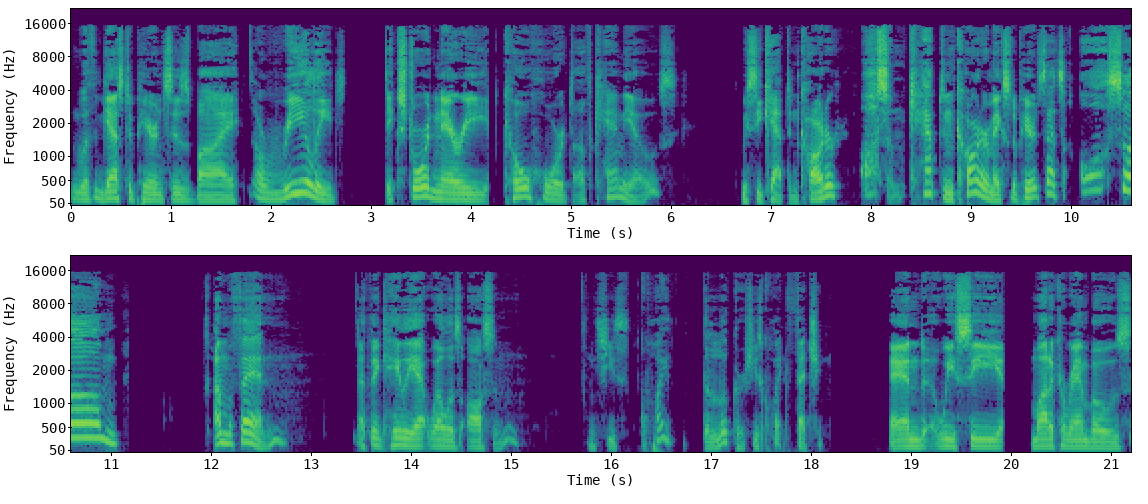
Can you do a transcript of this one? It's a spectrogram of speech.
with guest appearances by a really extraordinary cohort of cameos. We see Captain Carter. Awesome. Captain Carter makes an appearance. That's awesome. I'm a fan. I think Hayley Atwell is awesome. And she's quite the looker. She's quite fetching. And we see Monica Rambeau's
